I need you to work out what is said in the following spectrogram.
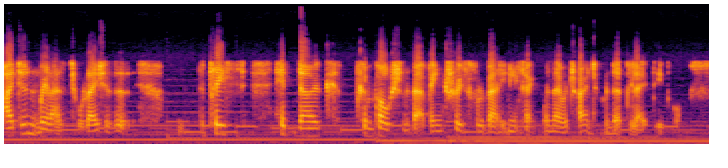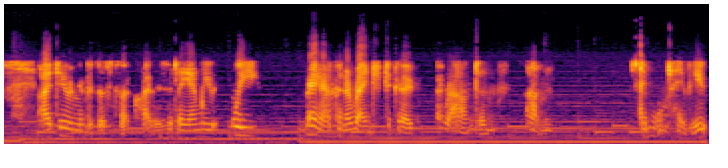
I didn't realise until later that the police had no compulsion about being truthful about anything when they were trying to manipulate people. I do remember this quite vividly, and we, we rang up and arranged to go around and um, and what have you.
